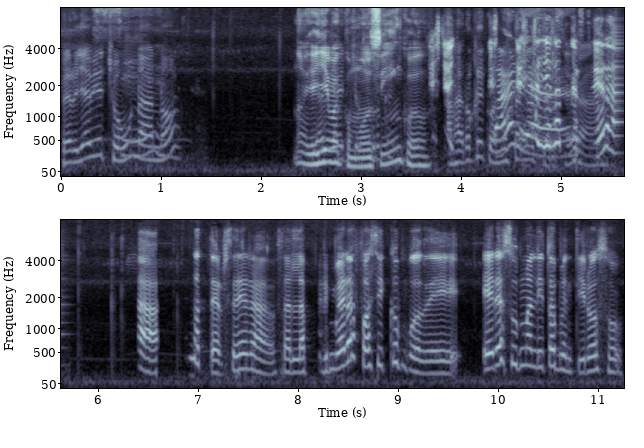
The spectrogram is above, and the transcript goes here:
Pero ya había hecho Sí. una, ¿no? No, ya Ya lleva como que- cinco. Que con esta ya es la tercera. Ah, La tercera. O sea, la primera fue así como de, eres un maldito mentiroso.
